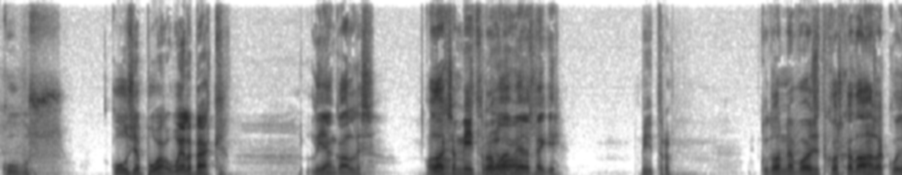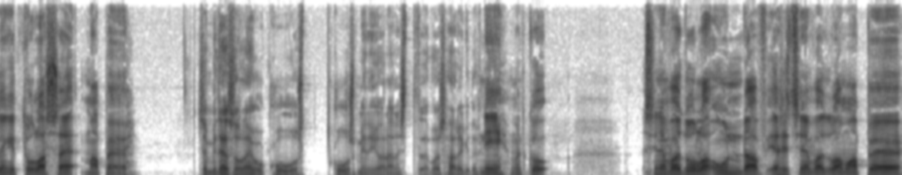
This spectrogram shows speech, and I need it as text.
kuusi Kuusi ja puoli. Welbeck. liian kallis. Otatko se No, Mitro vai well out. Velpeki? Mitro. kun tonne voi sit koska tahansa kuitenkin tulla se mapö. Se pitäisi olla joku 6, 6 miljoonaa, niin sitten voisi harkita. Niin, mutta kun sinne voi tulla Undav ja sitten sinne voi tulla mapö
